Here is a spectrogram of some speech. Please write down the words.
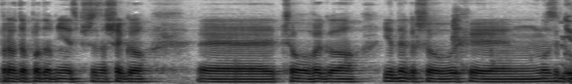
prawdopodobnie jest przez naszego E, czołowego, jednego z czołowych e, muzyków. Nie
